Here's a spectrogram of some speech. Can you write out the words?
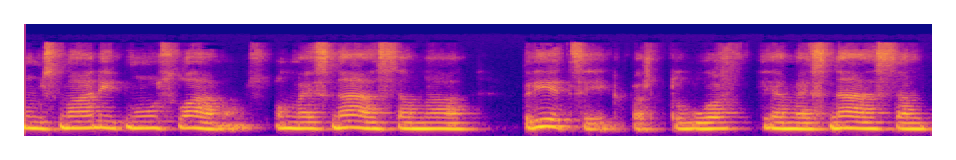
mums mainīt mūsu lēmumus. Un mēs neesam priecīgi par to, ja mēs neesam,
